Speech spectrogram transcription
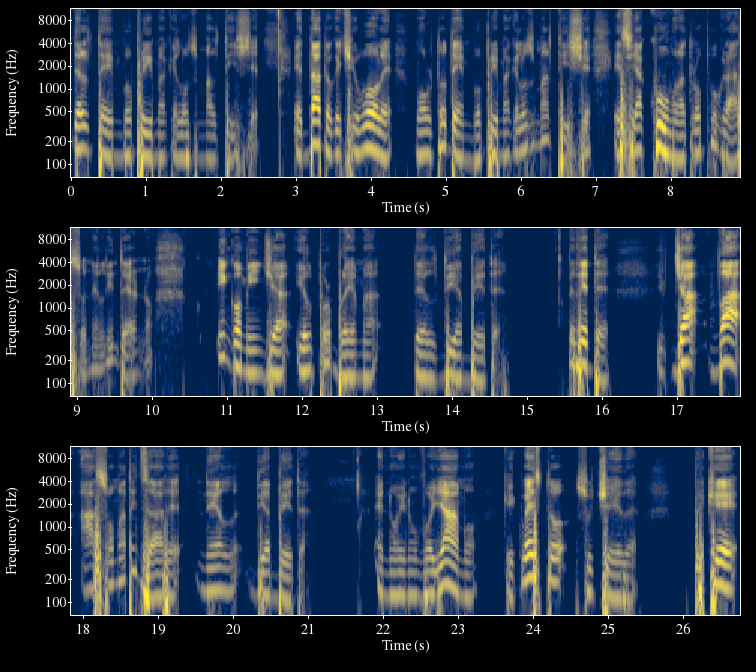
del tempo prima che lo smaltisce. E dato che ci vuole molto tempo prima che lo smaltisce e si accumula troppo grasso nell'interno incomincia il problema del diabete. Vedete già va a somatizzare nel diabete. E noi non vogliamo che questo succeda perché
